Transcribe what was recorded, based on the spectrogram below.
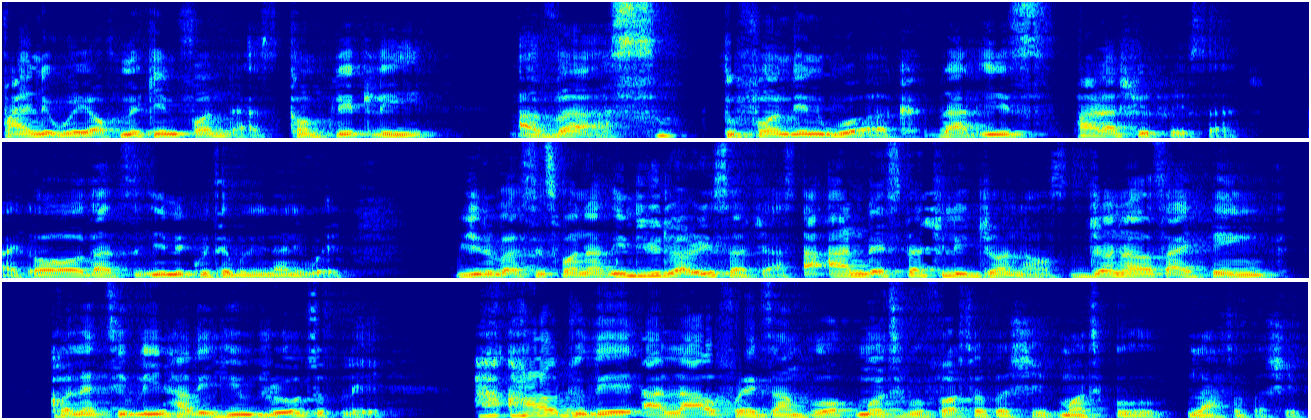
find a way of making funders completely averse to funding work that is parachute research, right? Or oh, that's inequitable in any way universities fund individual researchers, and especially journals. Journals, I think, collectively have a huge role to play. How do they allow, for example, multiple first authorship, multiple last authorship?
